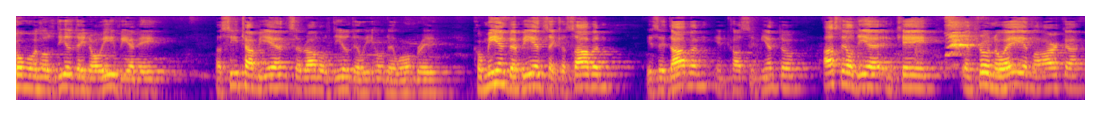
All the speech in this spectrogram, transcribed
Como en los días de Noé viene, así también serán los días del Hijo del Hombre. Comían, bebían, se casaban y se daban en casamiento hasta el día en que entró Noé en la arca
